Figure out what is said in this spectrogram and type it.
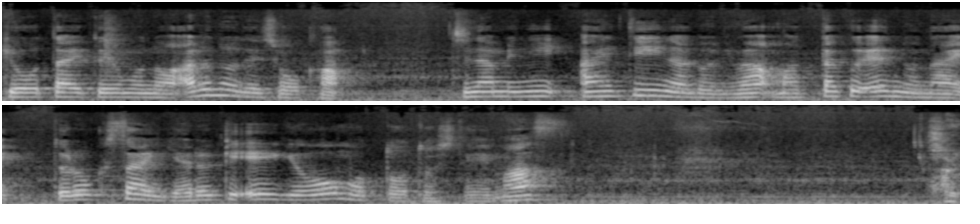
業態というものはあるのでしょうか？ちなみに IT などには全く縁のない泥臭いやる気営業をモットーとしています。はい、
